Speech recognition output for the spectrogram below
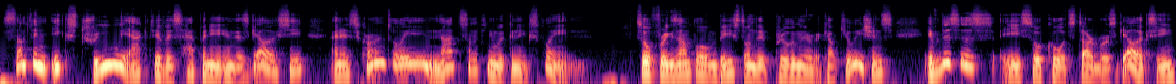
Something extremely active is happening in this galaxy and it's currently not something we can explain. So for example, based on the preliminary calculations, if this is a so-called starburst galaxy,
